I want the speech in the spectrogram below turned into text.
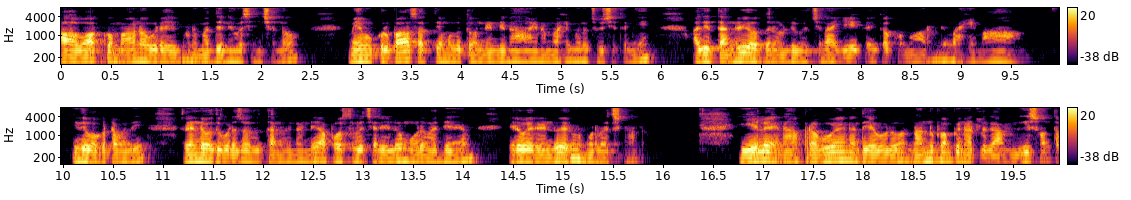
ఆ వాక్కు మానవుడై మన మధ్య నివసించను. మేము కృపా సత్యములతో నిండిన ఆయన మహిమను చూసితిమి అది తండ్రి వద్ద నుండి వచ్చిన ఏకైక కుమారుని మహిమ. ఇది ఒకటవది. రెండవది కూడా చదువుతాను వినండి. అపోస్తుల చర్యలు మూడవ అధ్యాయం ఇరవై రెండు ఇరవై మూడు వచనాలు. ఏలైనా ప్రభు అయిన దేవుడు నన్ను పంపినట్లుగా మీ సొంత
